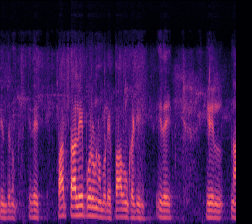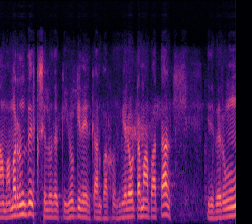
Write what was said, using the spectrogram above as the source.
தீர்ந்திடும் இதை பார்த்தாலே போரும் நம்முடைய பாவம் கடியும் இதை இதில் நாம் அமர்ந்து செல்வதற்கு யோகிதை இருக்கான்னு பார்க்கணும் மேலோட்டமாக பார்த்தால் இது வெறும்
